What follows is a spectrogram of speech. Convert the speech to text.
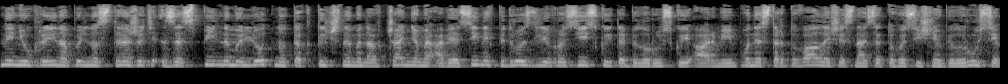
Нині Україна пильно стежить за спільними льотно-тактичними навчаннями авіаційних підрозділів російської та білоруської армії. Вони стартували 16 січня в Білорусі.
